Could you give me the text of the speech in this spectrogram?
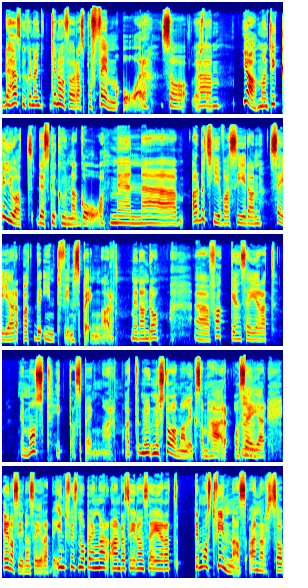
det här skulle kunna genomföras på fem år. Så, um, ja, man tycker ju att det skulle kunna gå. Men uh, arbetsgivarsidan säger att det inte finns pengar. Medan då uh, facken säger att det måste hittas pengar. Att nu, nu står man liksom här och mm. säger, mm. ena sidan säger att det inte finns några pengar, andra sidan säger att det måste finnas, annars så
